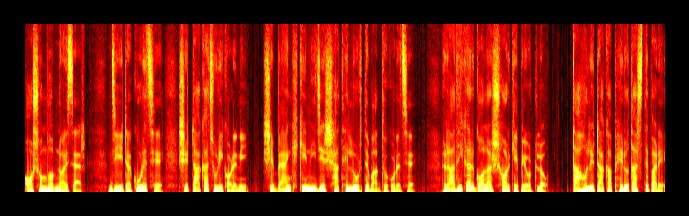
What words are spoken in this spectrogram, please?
অসম্ভব নয়, স্যার। যে এটা করেছে, সে টাকা চুরি করেনি। সে ব্যাংককে নিজের সাথে লড়তে বাধ্য করেছে। রাধিকার গলার স্বর কেঁপে উঠল। তাহলে টাকা ফেরত আসতে পারে?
